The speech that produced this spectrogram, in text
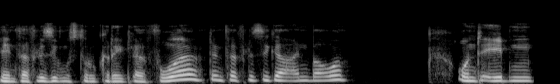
den Verflüssigungsdruckregler vor dem Verflüssiger einbaue und eben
